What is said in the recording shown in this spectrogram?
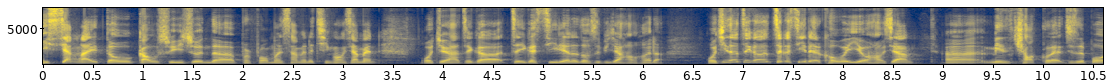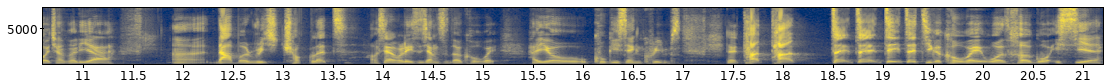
一向来都高水准的 performance 上面的情况下面，我觉得它这个这个系列的都是比较好喝的。我记得这个这个系列的口味有好像呃 mint chocolate 就是薄荷巧克力啊，呃 double rich chocolate 好像有类似这样子的口味，还有 cookies and creams。对它它这这这这几个口味我喝过一些，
